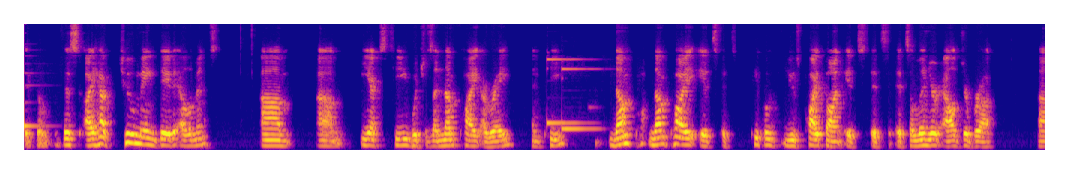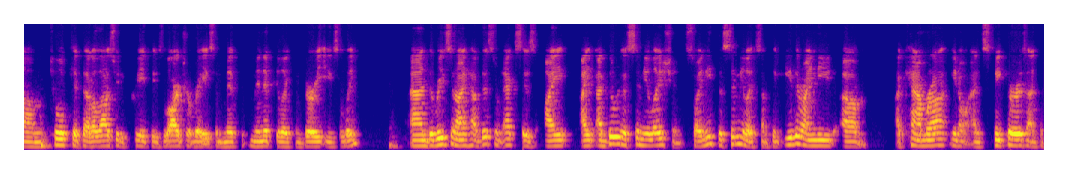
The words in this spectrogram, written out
signal. This I have two main data elements. Um, um, ext, which is a NumPy array, and p. Num, NumPy, it's it's people use Python. It's it's it's a linear algebra um, toolkit that allows you to create these large arrays and manip- manipulate them very easily. And the reason I have this one X is I, I I'm doing a simulation, so I need to simulate something. Either I need um, a camera, you know, and speakers, and to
